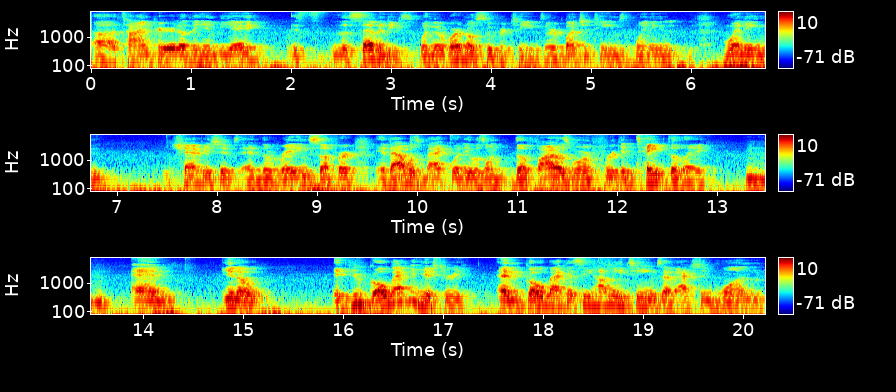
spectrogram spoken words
uh, time period of the NBA? It's the '70s when there were no super teams. There were a bunch of teams winning, winning championships, and the ratings suffer. If that was back when it was on the finals were on freaking tape delay, Mhm. and you know, if you go back in history and go back and see how many teams have actually won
